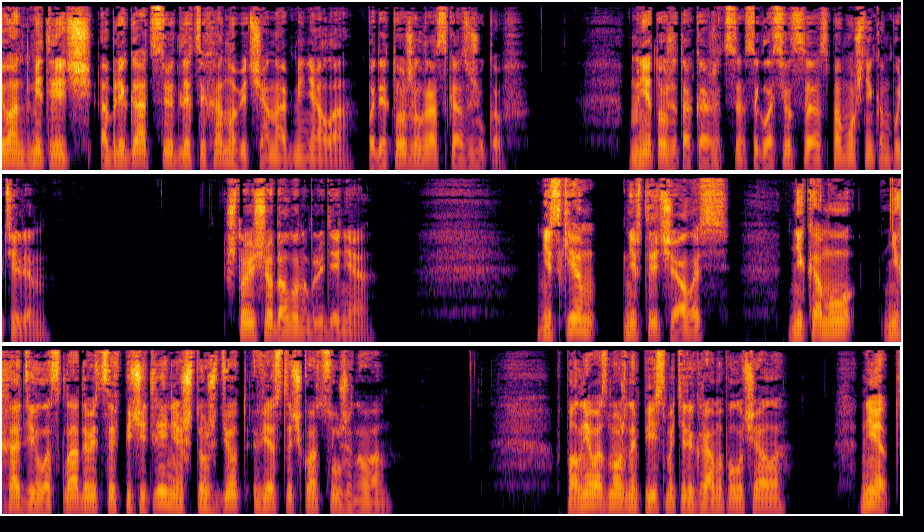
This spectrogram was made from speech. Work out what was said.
Иван Дмитриевич, облигацию для Цехановича она обменяла», — подытожил рассказ Жуков. «Мне тоже так кажется», — согласился с помощником Путилин. «Что еще дало наблюдение?» «Ни с кем не встречалась, никому не ходила. Складывается впечатление, что ждет весточку от суженого. Вполне возможно, письма, телеграммы получала. Нет,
